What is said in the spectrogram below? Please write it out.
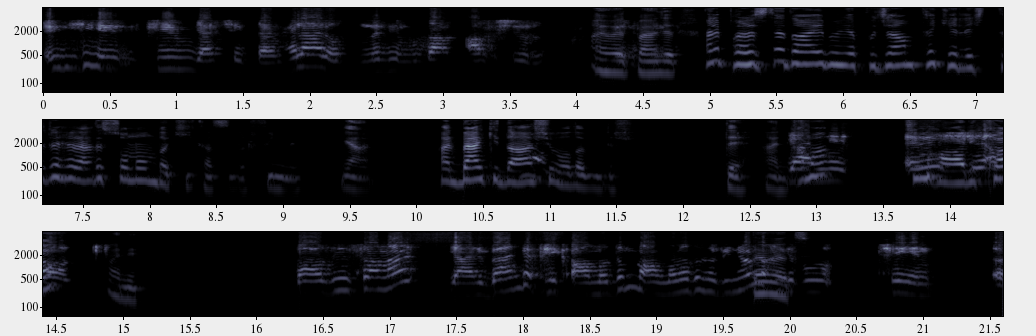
en iyi film gerçekten helal olsun ne diyeyim buradan alkışlıyoruz. Evet bence. Hani Parazit'e dair böyle yapacağım tek eleştiri herhalde son 10 dakikasıdır filmin. Yani. Hani belki daha şey olabilir. De hani Yani ama film evet, harika. ama Hani bazı insanlar yani ben de pek anladım mı anlamadım mı bilmiyorum. Hani Evet. bu şeyin e,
